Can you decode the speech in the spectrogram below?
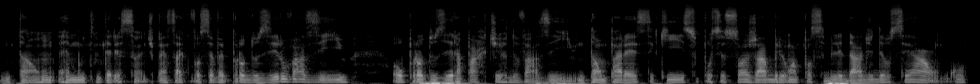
Então, é muito interessante pensar que você vai produzir o vazio ou produzir a partir do vazio. Então, parece que isso por si só já abriu uma possibilidade de eu ser algo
